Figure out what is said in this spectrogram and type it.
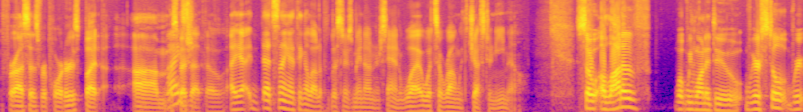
for us as reporters, but um, Why is especially that though? I, I that's something I think a lot of listeners may not understand. Why? What's so wrong with just an email? So a lot of what we want to do, we're still we're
